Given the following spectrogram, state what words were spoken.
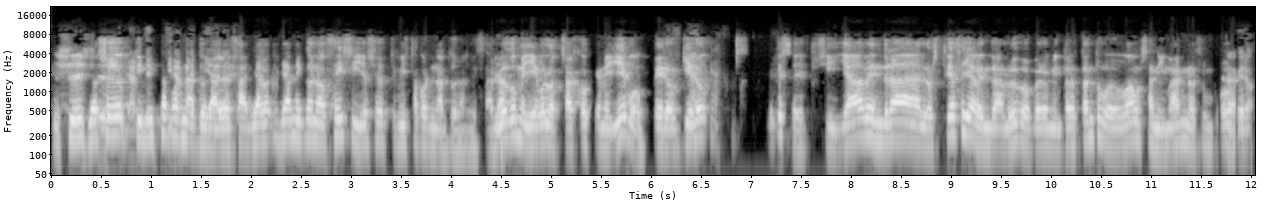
yo soy optimista por naturaleza. Ya, ya, me conocéis y yo soy optimista por naturaleza. Luego me llevo los chascos que me llevo, pero quiero. Yo qué sé, si ya vendrá, los hace ya vendrá luego, pero mientras tanto pues, vamos a animarnos un poco. Pero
